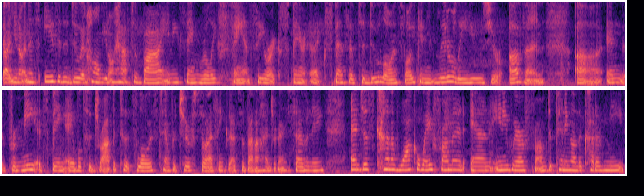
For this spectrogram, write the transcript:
uh, you know, and it's easy to do at home. You don't have to buy anything really fancy or exper- expensive to do low and slow. You can literally use your oven. Uh, and for me, it's being able to drop it to its lowest temperature. So I think that's about 170, and just kind of walk away from it. And anywhere from, depending on the cut of meat,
